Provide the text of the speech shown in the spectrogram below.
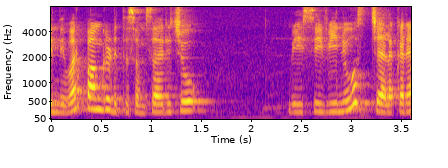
എന്നിവർ പങ്കെടുത്ത് സംസാരിച്ചു. B news Chelakkara.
